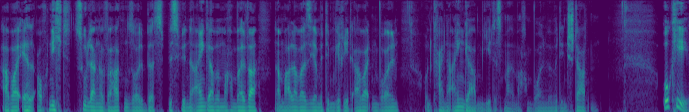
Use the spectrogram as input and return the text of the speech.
aber er auch nicht zu lange warten soll, bis, bis wir eine Eingabe machen, weil wir normalerweise ja mit dem Gerät arbeiten wollen und keine Eingaben jedes Mal machen wollen, wenn wir den starten. Okay,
